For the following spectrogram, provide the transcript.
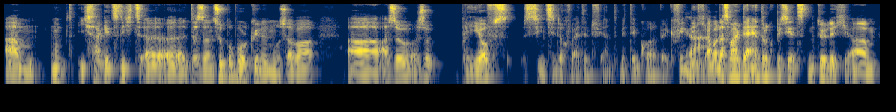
ähm, und ich sage jetzt nicht, äh, äh, dass er einen Super Bowl gewinnen muss, aber äh, also also Playoffs sind sie doch weit entfernt mit dem Quarterback, finde ja. ich. Aber das war halt der Eindruck bis jetzt natürlich. Ähm,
